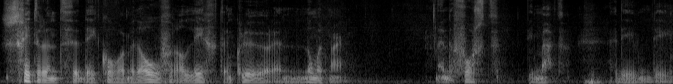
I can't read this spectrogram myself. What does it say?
schitterend decor met overal licht en kleur en noem het maar. En de vorst, die maakt, die, die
